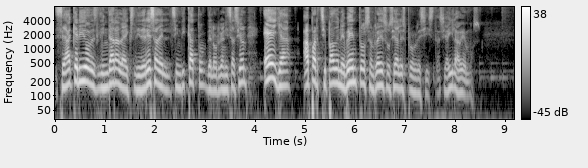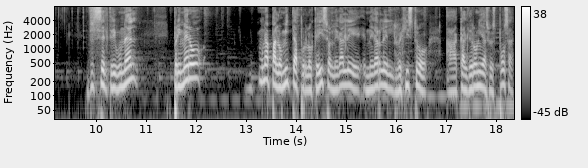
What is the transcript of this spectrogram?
se ha querido deslindar a la ex lideresa del sindicato, de la organización, ella ha participado en eventos en redes sociales progresistas y ahí la vemos. Entonces el tribunal, primero, una palomita por lo que hizo al negarle, negarle el registro a Calderón y a su esposa,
